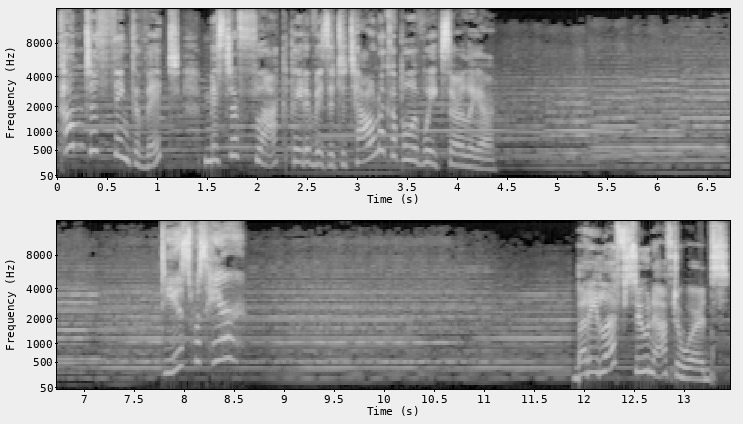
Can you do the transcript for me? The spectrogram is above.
Come to think of it, Mr. Flac paid a visit to town a couple of weeks earlier. Dias was here? But he left soon afterwards.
